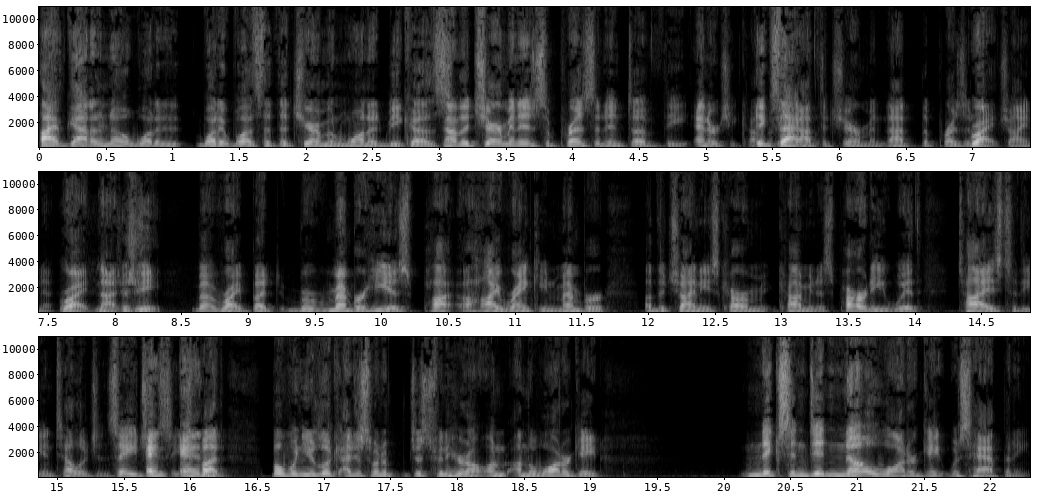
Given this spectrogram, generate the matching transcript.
I've got to know what it what it was that the chairman wanted because Now, the chairman is the president of the energy company, Exactly. not the chairman, not the president Right. of China. Right, not Just- Xi. But right, but remember, he is a high-ranking member of the Chinese Com- Communist Party with ties to the intelligence agencies. and- but but when you look, I just want to just finish here on, on the Watergate. Nixon didn't know Watergate was happening.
